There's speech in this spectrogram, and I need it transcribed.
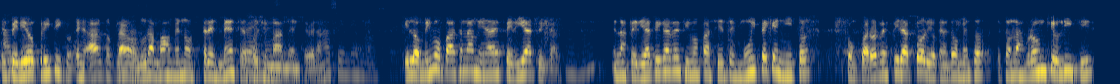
el periodo crítico es alto, claro, dura más o menos tres meses aproximadamente, ¿verdad? Así mismo. Y lo mismo pasa en las unidades pediátricas. En las pediátricas recibimos pacientes muy pequeñitos con cuadros respiratorios, que en este momento son las bronquiolitis,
